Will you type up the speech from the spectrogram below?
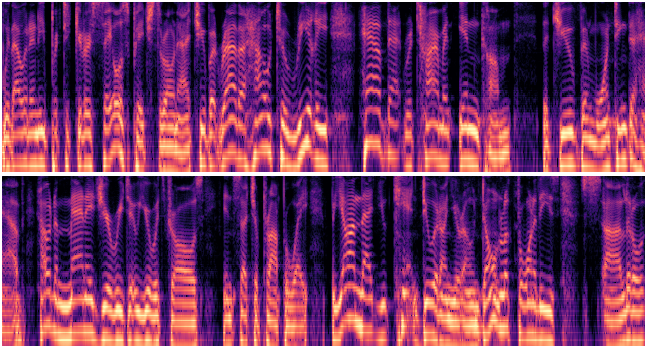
without any particular sales pitch thrown at you, but rather how to really have that retirement income that you've been wanting to have, how to manage your your withdrawals in such a proper way. Beyond that, you can't do it on your own. Don't look for one of these uh, little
